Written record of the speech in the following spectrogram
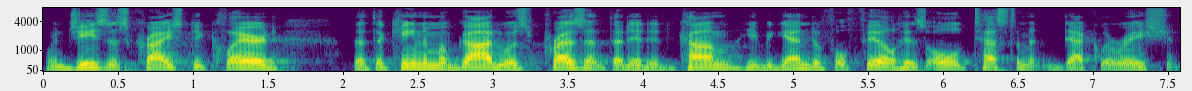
When Jesus Christ declared that the kingdom of God was present, that it had come, he began to fulfill his Old Testament declaration.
